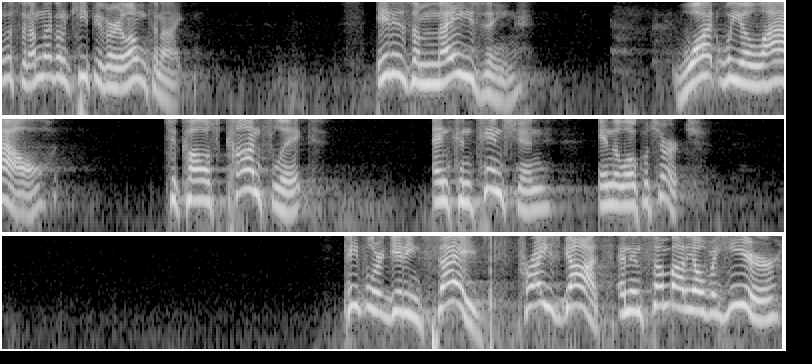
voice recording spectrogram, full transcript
listen, I'm not going to keep you very long tonight. It is amazing what we allow to cause conflict and contention in the local church. People are getting saved. Praise God. And then somebody over here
